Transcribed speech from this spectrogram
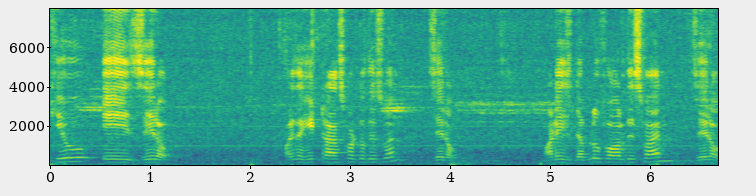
Q is 0. What is the heat transfer to this one? 0. What is W for this one? 0.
